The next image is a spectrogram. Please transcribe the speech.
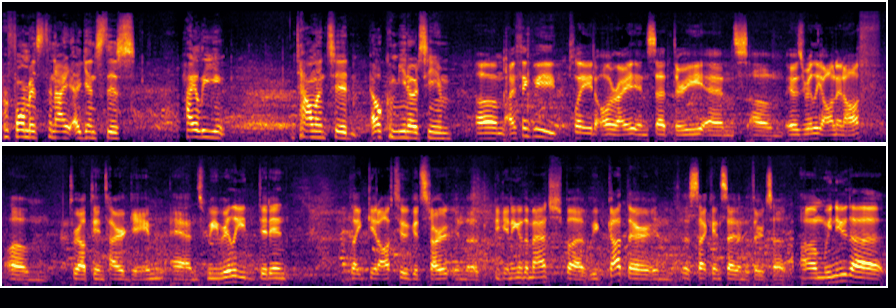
performance tonight against this highly talented El Camino team? Um, I think we played all right in set three, and um, it was really on and off um, throughout the entire game. And we really didn't like get off to a good start in the beginning of the match, but we got there in the second set and the third set. Um, we knew that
